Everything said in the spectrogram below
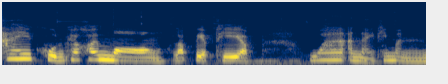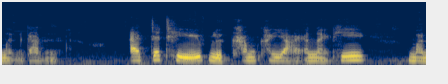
ให้คุณค่อยๆมองแล้วเปรียบเทียบ ว่าอันไหนที่มันเหมือนกัน adjective หรือคำขยายอันไหนที่มัน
